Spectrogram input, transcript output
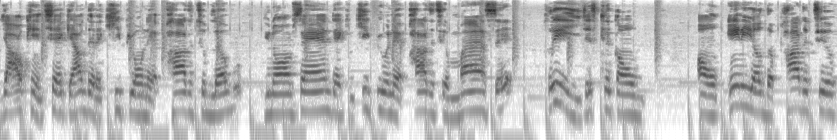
y'all can check out that'll keep you on that positive level. You know what I'm saying? That can keep you in that positive mindset. Please just click on on any of the positive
